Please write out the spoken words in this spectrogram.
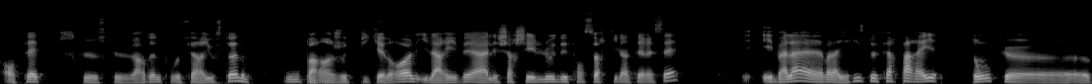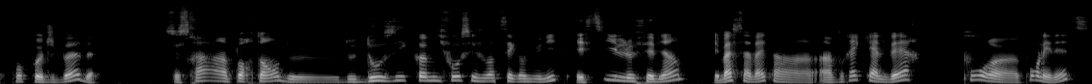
en tête ce que, ce que Harden pouvait faire à Houston où par un jeu de pick and roll, il arrivait à aller chercher le défenseur qui l'intéressait. Et, et bah là, voilà, il risque de faire pareil. Donc, pour Coach Bud, ce sera important de, doser comme il faut ces joueurs de second unit. Et s'il le fait bien, et bah ça va être un, vrai calvaire pour, euh, pour les Nets.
